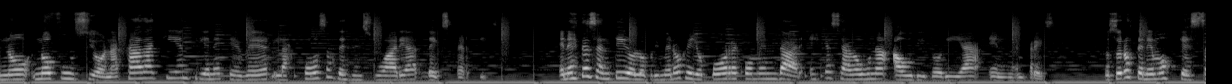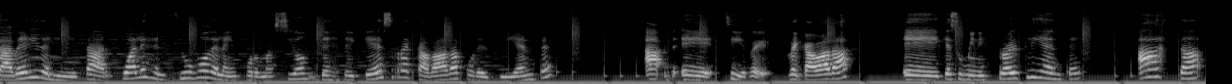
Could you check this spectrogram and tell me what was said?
no, no funciona. Cada quien tiene que ver las cosas desde su área de expertise. En este sentido, lo primero que yo puedo recomendar es que se haga una auditoría en la empresa. Nosotros tenemos que saber y delimitar cuál es el flujo de la información desde que es recabada por el cliente, a, eh, sí, recabada eh, que suministró el cliente, hasta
